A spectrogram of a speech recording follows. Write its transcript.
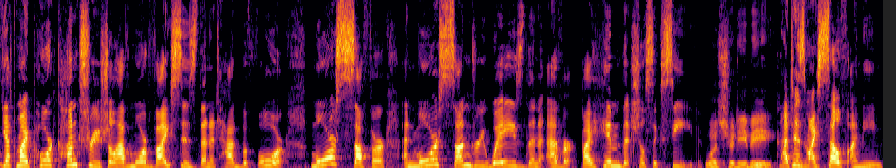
Yet my poor country shall have more vices than it had before, more suffer, and more sundry ways than ever, by him that shall succeed. What should he be? That is myself, I mean,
